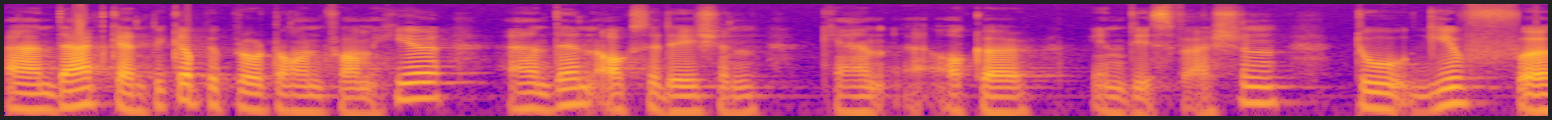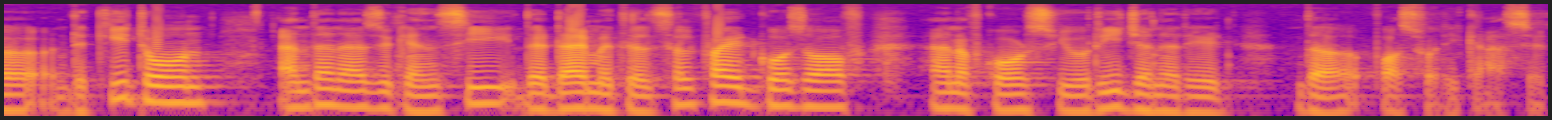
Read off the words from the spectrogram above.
and that can pick up a proton from here and then oxidation can uh, occur in this fashion to give uh, the ketone and then as you can see the dimethyl sulfide goes off and of course you regenerate the phosphoric acid.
